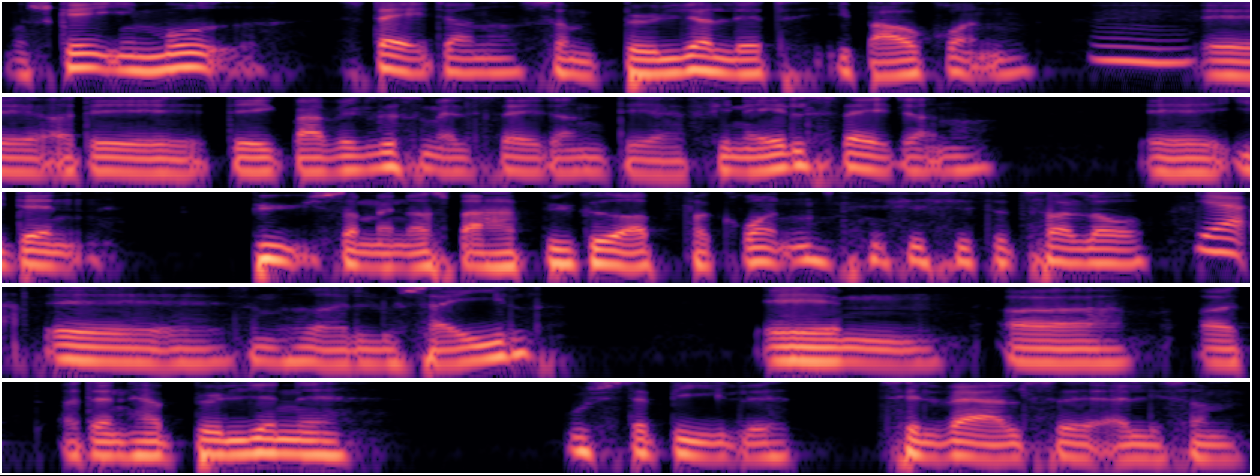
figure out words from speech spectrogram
måske imod stadionet, som bølger lidt i baggrunden. Mm. Øh, og det, det er ikke bare hvilket som helst stadion, det er finalestadionet øh, i den by, som man også bare har bygget op fra grunden i de sidste 12 år Ja. øh, som hedder Lusail. Øhm, og, og, og den her bølgende, ustabile tilværelse er ligesom,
